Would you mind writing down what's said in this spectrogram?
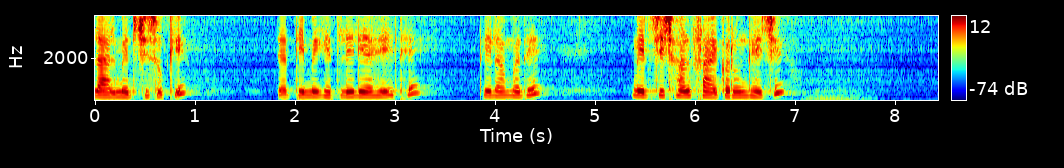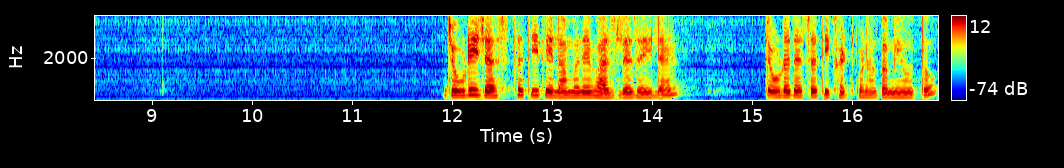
लाल मिरची सुकी. त्या ती मी घेतलेली आहे इथे. तेलामध्ये मिरची छान फ्राय करून घ्यायची. जेवढी जास्त ती तेलामध्ये भाजलं जाईल आहे तेवढं त्याचा तिखटपणा कमी होतो.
